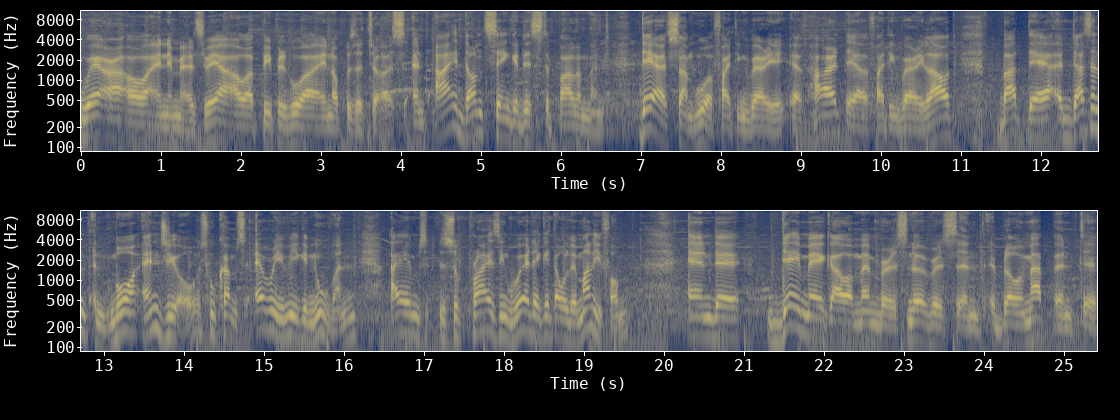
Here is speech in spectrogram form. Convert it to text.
where are our animals, where are our people who are in opposite to us. And I don't think it is the parliament. There are some who are fighting very uh, hard, they are fighting very loud, but there are a dozen and more NGOs who comes every week a new one. I am surprising where they get all the money from. And uh, they make our members nervous and blow them up. And uh,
